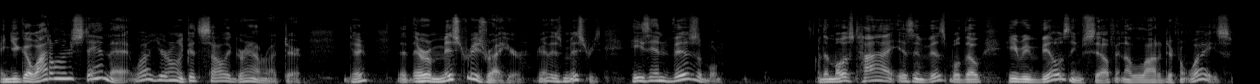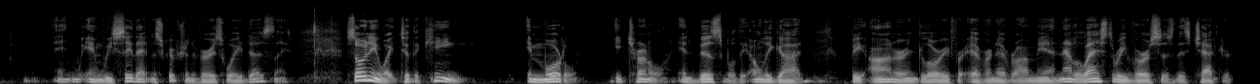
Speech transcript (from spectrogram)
and you go, I don't understand that. Well, you're on a good solid ground right there. Okay, there are mysteries right here. Okay, there's mysteries. He's invisible. The Most High is invisible, though He reveals Himself in a lot of different ways, and and we see that in the Scripture in the various way He does things. So anyway, to the King, immortal, eternal, invisible, the only God, be honor and glory forever and ever. Amen. Now the last three verses of this chapter,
